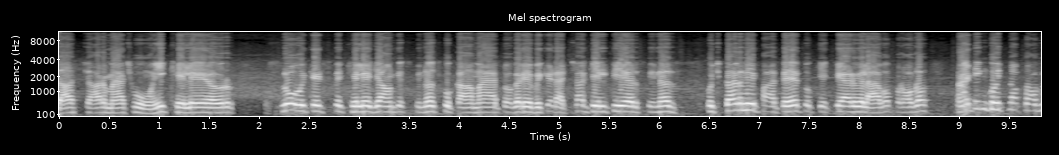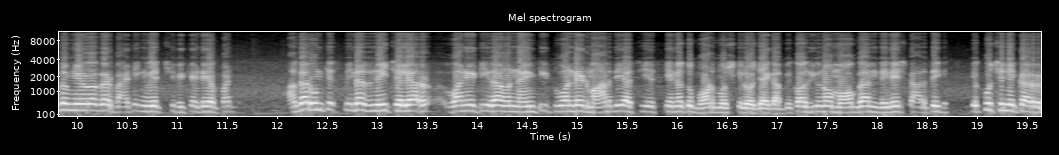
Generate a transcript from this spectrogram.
लास्ट चार मैच वो वहीं खेले और स्लो विकेट्स पे खेले जहाँ उनके स्पिनर्स को काम आया तो अगर ये विकेट अच्छा खेलती है और स्पिनर्स कुछ कर नहीं पाते हैं तो K R will have a problem batting को इतना प्रॉब्लम नहीं होगा अगर बैटिंग भी अच्छी विकेट है बट अगर उनके स्पिनर्स नहीं चले और 180 रन 90 200 मार दिया सीएसके ने तो बहुत मुश्किल हो जाएगा because you know Morgan Dinesh Karthik ये कुछ नहीं कर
